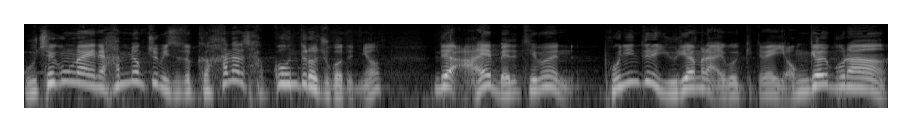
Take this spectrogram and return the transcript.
우체국 라인에 한 명쯤 있어도 그 하나를 잡고 흔들어 주거든요. 근데 아예 매드팀은 본인들의 유리함을 알고 있기 때문에 연결부랑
